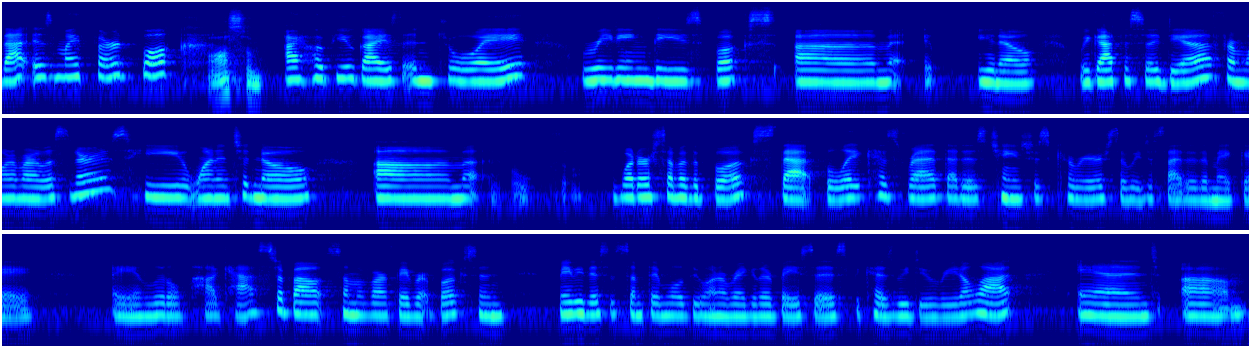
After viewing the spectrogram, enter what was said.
that is my third book. Awesome. I hope you guys enjoy reading these books. Um, it- you know, we got this idea from one of our listeners. He wanted to know um, what are some of the books that Blake has read that has changed his career. So we decided to make a a little podcast about some of our favorite books and maybe this is something we'll do on a regular basis because we do read a lot and um,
